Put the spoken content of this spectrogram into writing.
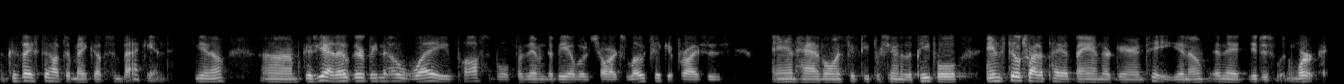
because they still have to make up some back end you know, because um, yeah, there, there'd be no way possible for them to be able to charge low ticket prices and have only 50% of the people and still try to pay a band their guarantee, you know, and it, it just wouldn't work.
